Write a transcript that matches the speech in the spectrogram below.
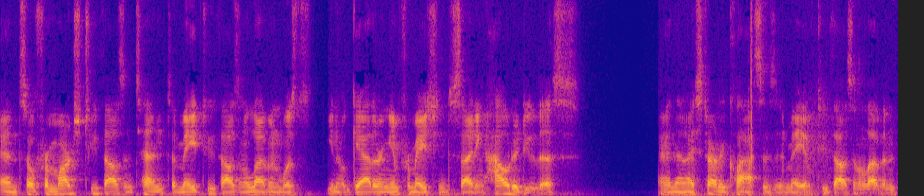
And so from March 2010 to May 2011 was, you know, gathering information, deciding how to do this. And then I started classes in May of 2011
